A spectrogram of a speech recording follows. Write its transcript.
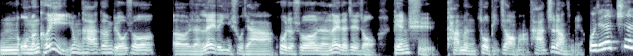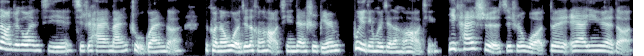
嗯，我们可以用它跟比如说。呃，人类的艺术家或者说人类的这种编曲，他们做比较嘛，它质量怎么样？我觉得质量这个问题其实还蛮主观的，可能我觉得很好听，但是别人不一定会觉得很好听。一开始其实我对 AI 音乐的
